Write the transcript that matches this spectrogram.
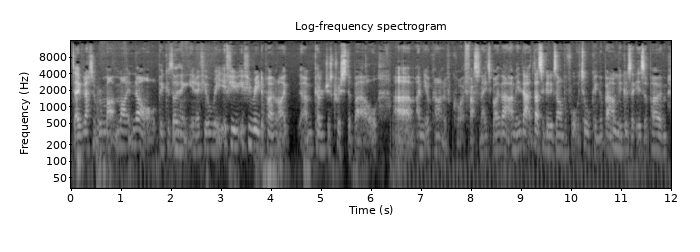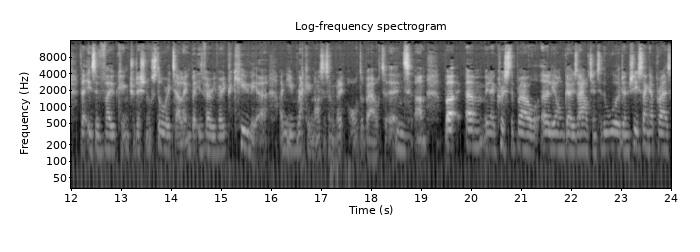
David Attenborough might, might not because I think you know if you read if you if you read a poem like um, Christabel, um, and you're kind of quite fascinated by that. I mean, that that's a good example of what we're talking about mm. because it is a poem that is evoking traditional storytelling, but is very very peculiar, and you recognise there's something very odd about it. Mm. Um, but um, you know, Christabel early on goes out into the wood, and she's saying her prayers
